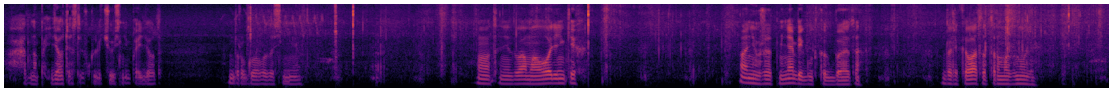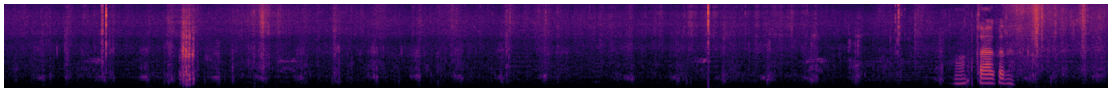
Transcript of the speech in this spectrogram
Ладно, пойдет, если включусь, не пойдет. Другого заснимем. Вот они, два молоденьких. Они уже от меня бегут, как бы это. Далековато тормознули. Вот так вот.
